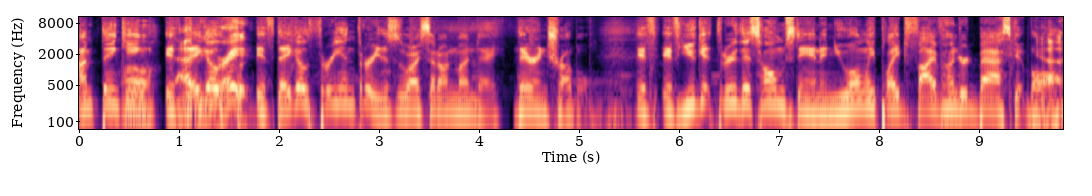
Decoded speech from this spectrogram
I'm thinking Oh, if they go th- if they go three and three this is what i said on monday they're in trouble if if you get through this homestand and you only played 500 basketball Yeah.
